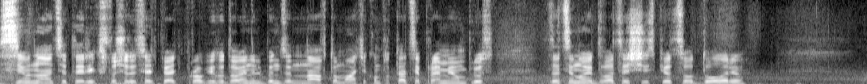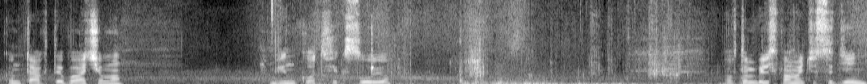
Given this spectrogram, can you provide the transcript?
17 рік, 165 пробігу, 2.0 бензин на автоматі, комплектація Premium Plus. За ціною 26 500 доларів. Контакти бачимо. Він код фіксую. Автомобіль з пам'яттю сидінь,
